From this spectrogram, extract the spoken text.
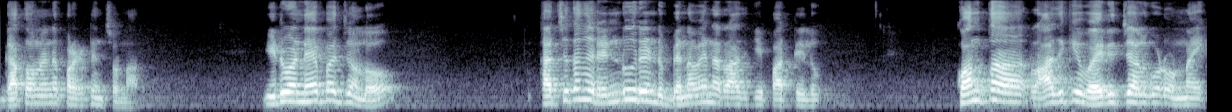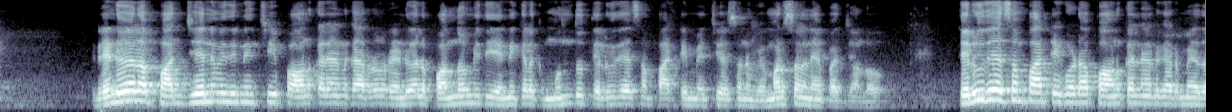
గతంలోనే ప్రకటించున్నారు. ఇటువంటి నేపథ్యంలో ఖచ్చితంగా రెండు రెండు భిన్నమైన రాజకీయ పార్టీలు కొంత రాజకీయ వైరుధ్యాలు కూడా ఉన్నాయి. రెండు వేల పద్దెనిమిది నుంచి పవన్ కళ్యాణ్ గారు రెండు వేల పంతొమ్మిది ఎన్నికలకు ముందు తెలుగుదేశం పార్టీ మీద చేస్తున్న విమర్శల నేపథ్యంలో తెలుగుదేశం పార్టీ కూడా పవన్ కళ్యాణ్ గారి మీద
